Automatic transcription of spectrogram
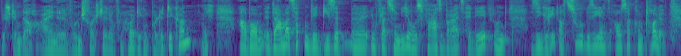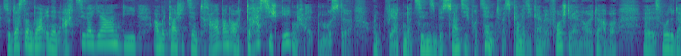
bestimmt auch eine Wunschvorstellung von heutigen Politikern, nicht? Aber äh, damals hatten wir diese äh, Inflationierungsphase bereits erlebt und sie geriet auch zugesehen außer Kontrolle, sodass dann da in den 80er Jahren die amerikanische Zentralbank auch drastisch gegenhalten musste. Und wir hatten da Zinsen bis 20 Prozent. Das kann man sich gar nicht mehr vorstellen heute, aber äh, es wurde da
